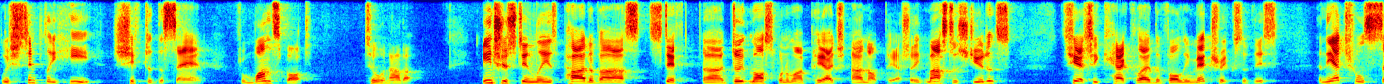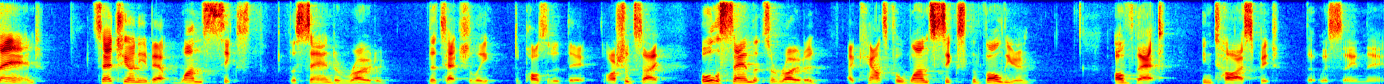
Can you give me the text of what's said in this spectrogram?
We've simply here shifted the sand from one spot to another. Interestingly, as part of our Steph uh, Moss, one of my PhD, uh, not PhD, master's students, she actually calculated the volumetrics of this, and the actual sand, it's actually only about one sixth the sand eroded that's actually deposited there. Or I should say, all the sand that's eroded accounts for one sixth the volume of that entire spit that we're seeing there.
